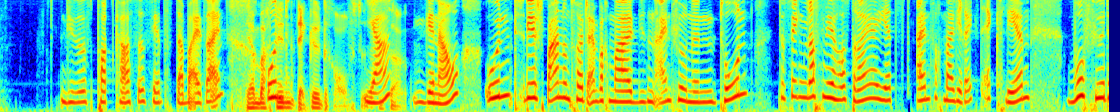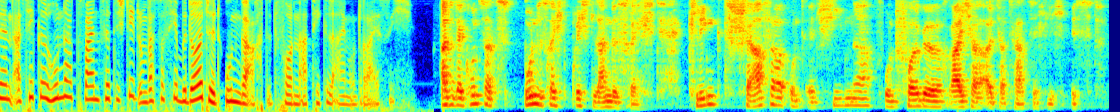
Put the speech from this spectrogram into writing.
dieses Podcastes jetzt dabei sein. Der macht und, den Deckel drauf sozusagen. Ja, genau. Und wir sparen uns heute einfach mal diesen einführenden Ton. Deswegen lassen wir Horst Dreier jetzt einfach mal direkt erklären, wofür denn Artikel 142 steht und was das hier bedeutet, ungeachtet von Artikel 31. Also der Grundsatz Bundesrecht bricht Landesrecht klingt schärfer und entschiedener und folgereicher, als er tatsächlich ist.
